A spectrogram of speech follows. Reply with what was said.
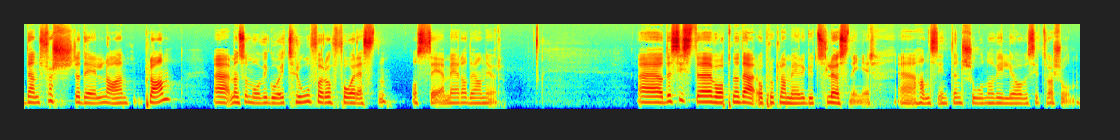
den første delen av en plan, men så må vi gå i tro for å få resten og se mer av det han gjør. Det siste våpenet er å proklamere Guds løsninger, hans intensjon og vilje over situasjonen.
